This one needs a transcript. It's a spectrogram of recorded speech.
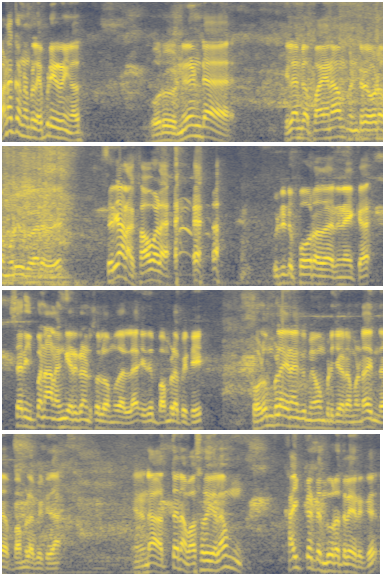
வணக்கம் நண்பர்கள் எப்படி இருக்கீங்க? ஒரு நீண்ட இலங்கை பயணம் இன்றையோட முடிவுக்கு வருது. சரியான கவலை விட்டுட்டு போகிறத நினைக்க. சரி இப்போ நான் அங்கே இருக்கேன்னு சொல்லுவேன் முதல்ல. இது பம்பளைப்பேட்டி. கொழும்பில் எனக்கு மிகவும் பிடிச்ச இடம்டா இந்த பம்பளைப்பேட்டி தான். என்னென்னா அத்தனை வசதிகளும் கைக்கட்டு தூரத்தில் இருக்குது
